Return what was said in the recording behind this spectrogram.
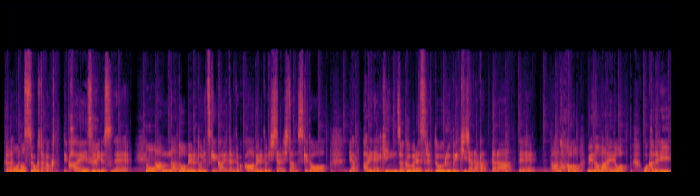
で ものすごく高くって買えずにですねうん。あナトーベルトに付け替えたりとか革ベルトにしたりしたんですけどやっぱりね金属ブレスレットを売るべきじゃなかったなってあの 目の前のお金に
